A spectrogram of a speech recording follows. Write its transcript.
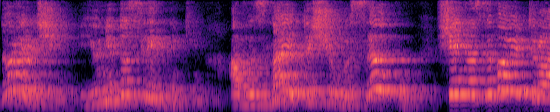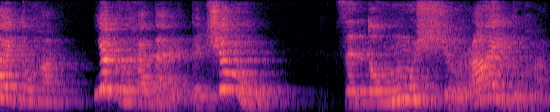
До речі, юні дослідники, а ви знаєте, що веселку ще й називають райдуга? Як ви гадаєте, чому? Це тому, що райдуга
